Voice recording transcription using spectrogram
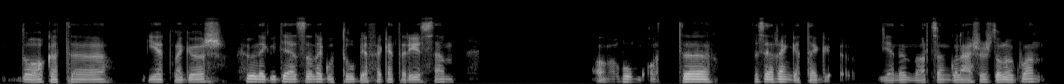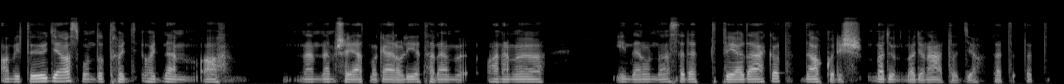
dolgokat uh, írt meg ős. Főleg ugye ez a legutóbbi a Fekete Részem album, ott uh, ezen rengeteg ilyen önmarcangolásos dolog van, amit ő ugye azt mondott, hogy, hogy nem, a, nem, nem saját magáról írt, hanem, hanem ő innen-onnan szedett példákat, de akkor is nagyon-nagyon átadja. Tehát, tehát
